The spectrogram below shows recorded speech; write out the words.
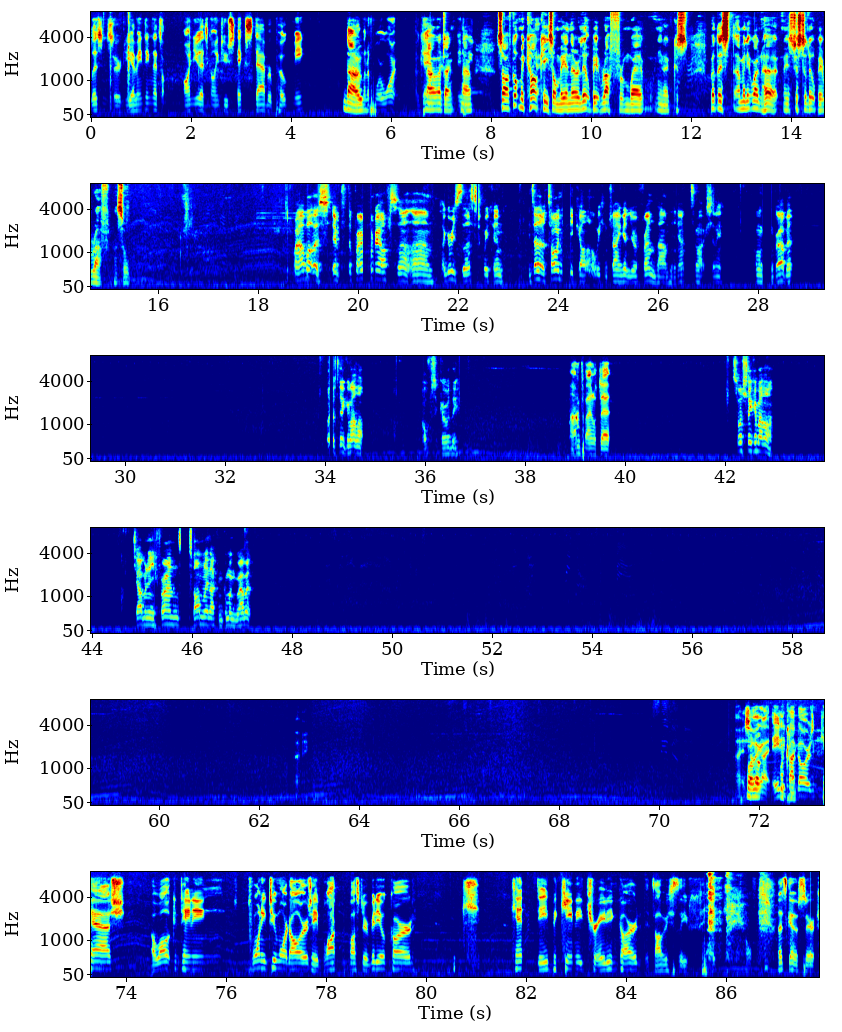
Listen, sir. Do you have anything that's on you that's going to stick, stab, or poke me? No. I'm No, gonna forewarn. Okay. no, I don't. if No. you- So I've got my car Okay. keys on me, and they're a little bit rough from where you know, because. But there's, I mean, it won't hurt. It's just a little bit rough. That's all. Well, how about this? If the primary officer um, agrees to this, we can, instead of towing your car, we can try and get your friend down here to actually come and grab it. What do you think about that? Officer Cody. I'm fine with that. So what do you think about that? Do you have any friends, family that can come and grab it? So Well, I got eighty-five dollars in cash, a wallet containing twenty-two more dollars, a blockbuster video card, Kent D bikini trading card. It's obviously fake. Let's go, sir.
